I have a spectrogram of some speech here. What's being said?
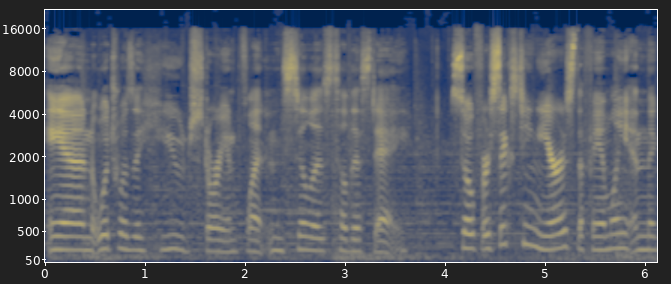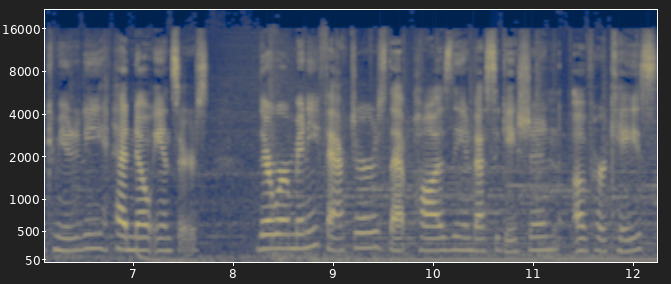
and which was a huge story in Flint and still is till this day. So, for 16 years, the family and the community had no answers. There were many factors that paused the investigation of her case,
